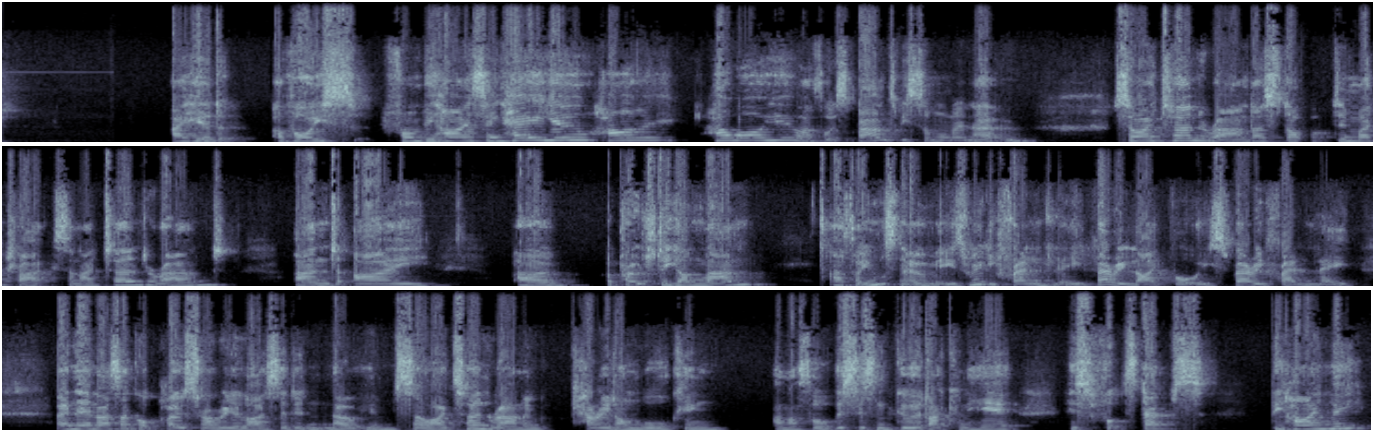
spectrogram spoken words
I heard a voice from behind saying, Hey, you, hi, how are you? I thought it's bound to be someone I know. So I turned around, I stopped in my tracks and I turned around and I uh, approached a young man. I thought, he must know me. He's really friendly, very light voice, very friendly. And then as I got closer, I realized I didn't know him. So I turned around and carried on walking. And I thought, this isn't good. I can hear his footsteps behind me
